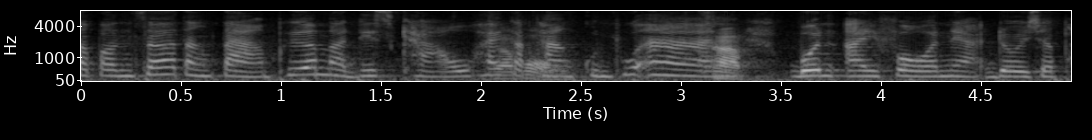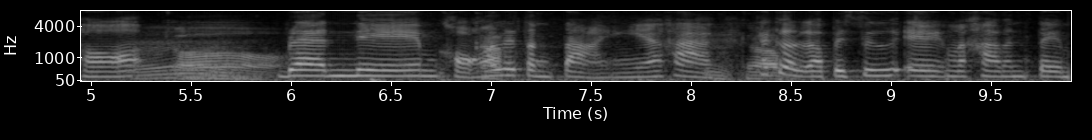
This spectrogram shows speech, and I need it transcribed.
สปอนเซอร์ต่างๆ เพื่อมา discount ให้กับครับผมทางคุณผู้อ่าน ครับ บน iPhone เนี่ยโดยเฉพาะอืมอ๋อ แบรนด์เนมของครับอะไรต่าง ๆ อย่างเงี้ยค่ะอืมครับถ้าเกิดเราไปซื้อเองราคามันเต็ม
